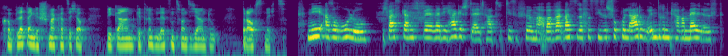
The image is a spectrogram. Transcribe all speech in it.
komplett dein Geschmack hat sich auf vegan getrimmt in den letzten 20 Jahren, du brauchst nichts? Nee, also Rolo. Ich weiß gar nicht, wer, wer die hergestellt hat, diese Firma. Aber weißt du, dass es diese Schokolade, wo innen drin Karamell ist?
